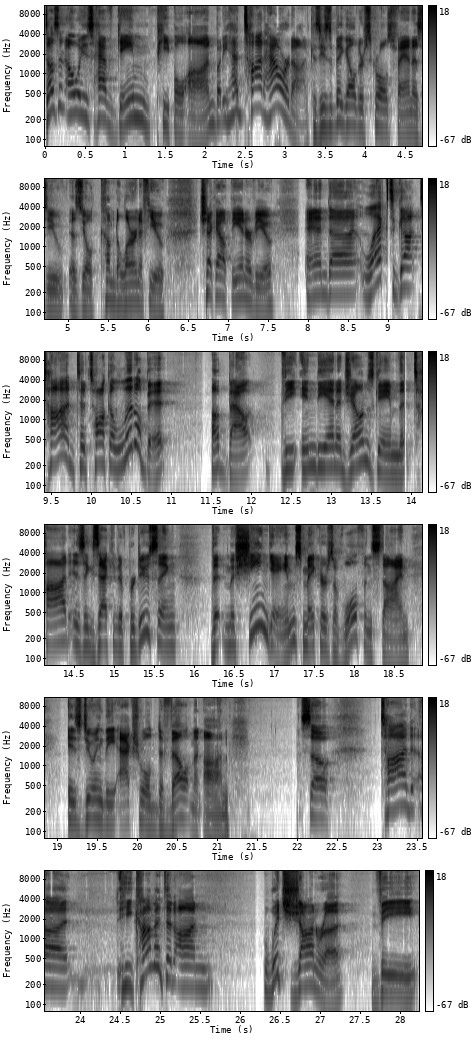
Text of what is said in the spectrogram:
doesn't always have game people on, but he had Todd Howard on because he's a big Elder Scrolls fan, as you as you'll come to learn if you check out the interview. And uh, Lex got Todd to talk a little bit about the Indiana Jones game that Todd is executive producing, that Machine Games, makers of Wolfenstein, is doing the actual development on. So, Todd, uh, he commented on which genre the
